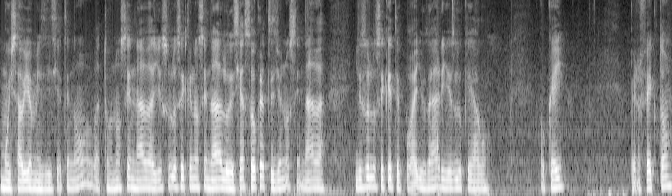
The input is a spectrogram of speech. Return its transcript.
muy sabio a mis 17. No, vato, no sé nada, yo solo sé que no sé nada. Lo decía Sócrates, yo no sé nada. Yo solo sé que te puedo ayudar y es lo que hago. ¿Ok? Perfecto.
